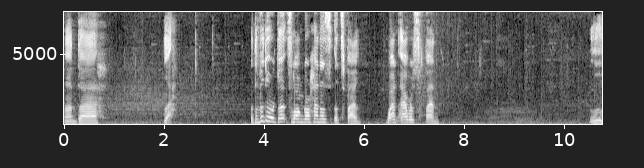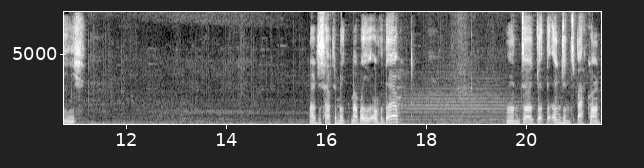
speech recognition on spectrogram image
And, uh, yeah. If the video gets longer, Hannah's, it's fine. One hour's fun. I just have to make my way over there and uh, get the engines back on.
